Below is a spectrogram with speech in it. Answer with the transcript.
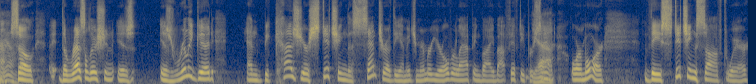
Yeah. So the resolution is is really good and because you're stitching the center of the image, remember you're overlapping by about 50% Yeah. or more, the stitching software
